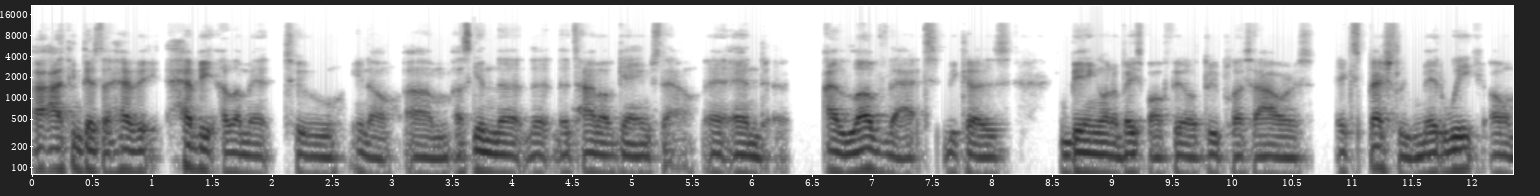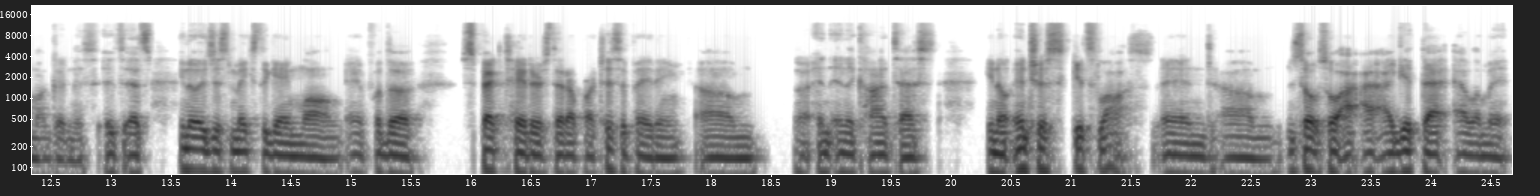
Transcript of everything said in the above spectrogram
I, think there's a heavy, heavy element to you know um, us getting the, the the time of games now, and, and I love that because being on a baseball field three plus hours, especially midweek, oh my goodness, it's, it's you know it just makes the game long, and for the spectators that are participating um, uh, in in the contest, you know, interest gets lost, and um, so so I, I get that element.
